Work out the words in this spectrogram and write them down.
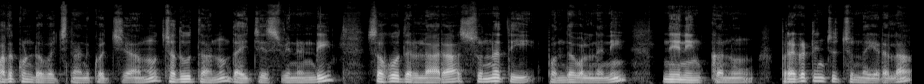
పదకొండవ వచనానికి వచ్చాము. చదువుతాను దయచేసి వినండి. సహోదరులారా సున్నతి పొందవలనని నేను ఇంకను ప్రకటించుచున్న ఎడల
